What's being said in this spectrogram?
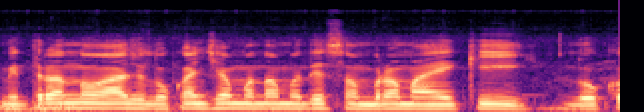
मित्रांनो आज लोकांच्या मनामध्ये संभ्रम आहे की लोक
